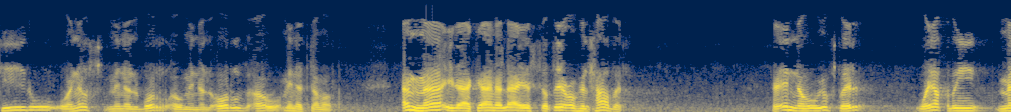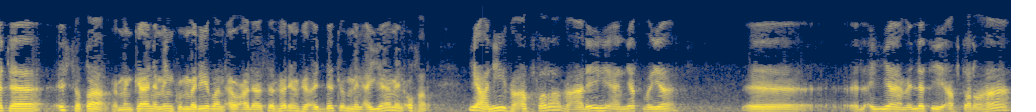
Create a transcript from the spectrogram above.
كيلو ونصف من البر أو من الأرز أو من التمر. أما إذا كان لا يستطيع في الحاضر فإنه يفطر ويقضي متى استطاع فمن كان منكم مريضا أو على سفر فعدة من أيام أخر. يعني فأفطر فعليه أن يقضي آه، الأيام التي أفطرها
